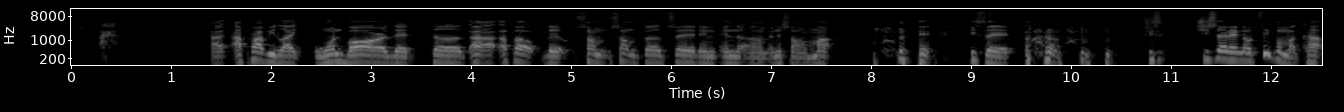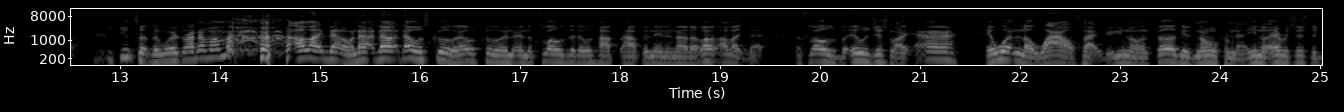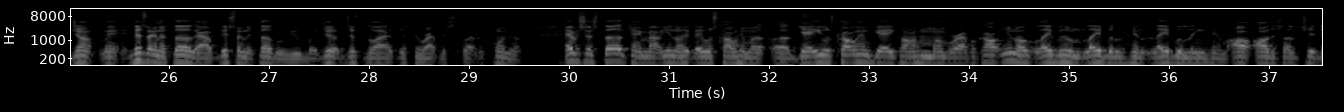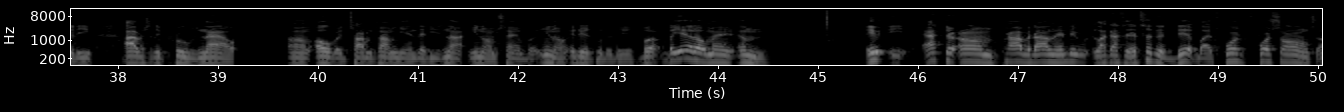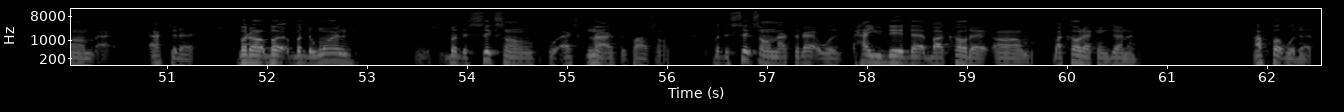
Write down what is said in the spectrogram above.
I, I, probably like one bar that Thug. I, I thought that some some Thug said in in the um in the song Mop. he said she she said ain't no teeth on my cop. You took the words right out of my mouth. I like that one. That, that, that was cool. That was cool. And, and the flows that it was hop, hopping in and out of. I, I, like that. The flows, but it was just like, ah, it wasn't a wow factor, you know. And Thug is known from that, you know. Ever since the jump, man. This ain't a Thug album. This ain't a Thug review, but just just to like, just to wrap this wrap this point up. Ever since Thug came out, you know, they was calling him a, a gay. He was calling him gay, calling him mumble rapper, call you know, labeling him, labeling him, labeling him, all all this other shit that he obviously proves now um over time time again that he's not. You know what I'm saying? But you know, it is what it is. But but yeah though, man. Um, it, it, after um Private Island, it, like I said, it took a dip, like four four songs um after that. But uh, but but the one, but the sixth song, well, actually, not actually five songs, but the sixth song after that was "How You Did That" by Kodak, um, by Kodak and Gunna. I fuck with that.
